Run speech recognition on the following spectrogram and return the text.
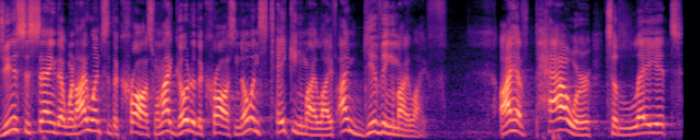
Jesus is saying that when I went to the cross, when I go to the cross, no one's taking my life, I'm giving my life. I have power to lay it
